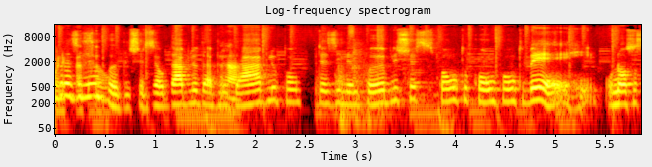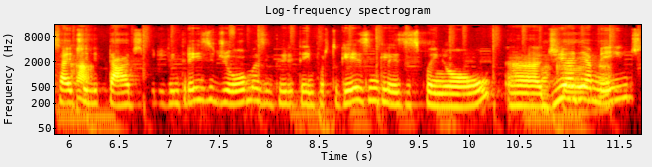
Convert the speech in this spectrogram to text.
Brazilian Publishers, é o www.brazilianpublishers.com.br. O nosso site tá. ele está disponível em três idiomas, então ele tem português, inglês e espanhol. Uh, diariamente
